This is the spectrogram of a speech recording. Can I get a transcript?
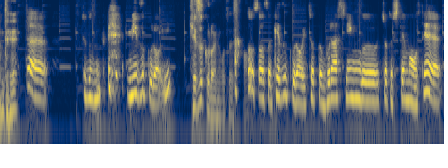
んで、で、ちょっと、水黒い？毛づくろいのことですか？そうそうそう、毛づくろい、ちょっとブラッシング、ちょっとしてもうて、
